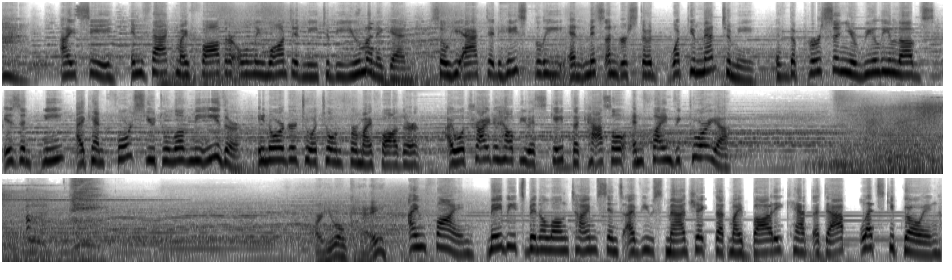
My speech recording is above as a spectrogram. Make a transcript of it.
I see. In fact, my father only wanted me to be human again, so he acted hastily and misunderstood what you meant to me. If the person you really loves isn't me, I can't force you to love me either. In order to atone for my father, I will try to help you escape the castle and find Victoria. Are you okay? I'm fine. Maybe it's been a long time since I've used magic that my body can't adapt. Let's keep going.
